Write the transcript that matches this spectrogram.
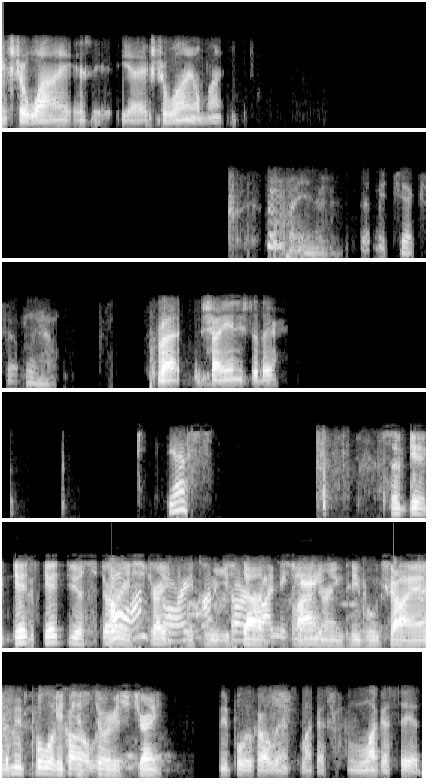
extra Y. Is it? Yeah, extra Y on mine. Let me check something out. Right, Cheyenne, you still there? Yes. So get get get your story Oh, I'm straight sorry. before I'm you sorry, start Rodney K. slandering people, Cheyenne. Let me pull a Get Carl. your story in. straight. Let me pull a Carl in. Like I like I said,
